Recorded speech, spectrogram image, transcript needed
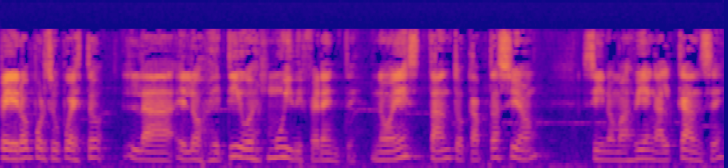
Pero por supuesto la, el objetivo es muy diferente. No es tanto captación, sino más bien alcance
